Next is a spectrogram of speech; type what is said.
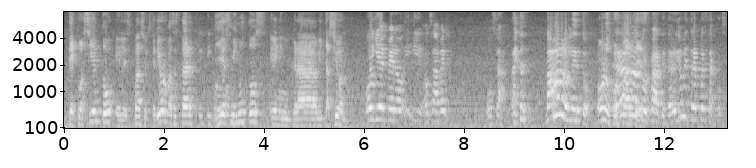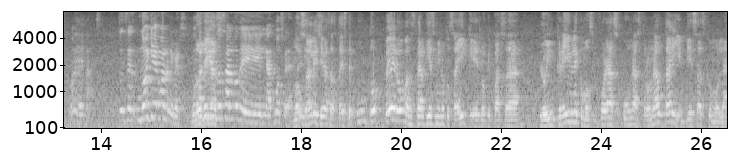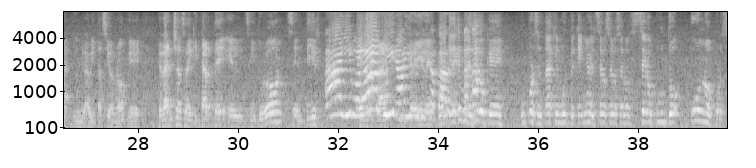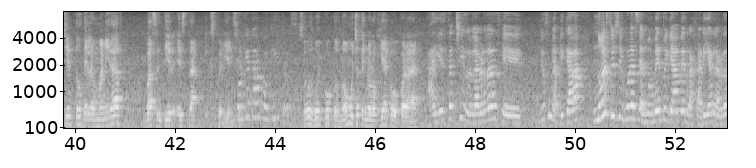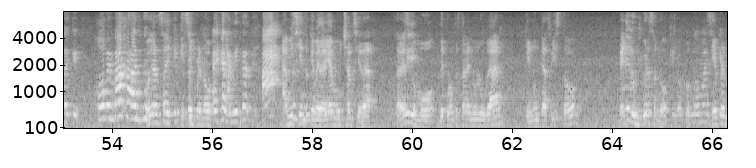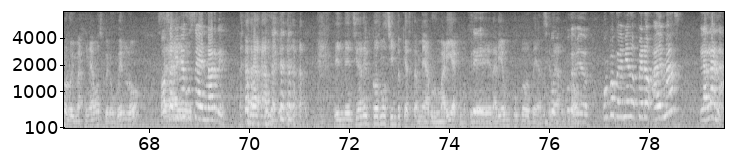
de tu asiento el espacio exterior. Vas a estar Y tipo- 10 minutos en gravitación. Oye, pero, y, y, o sea, a ver, o sea, vámonos lento. Vámonos por Vámonos partes. por partes. A ver, yo me trepo esta cosa. ¿no? Y ahí vamos. Entonces, no llego al universo. No, llegas- no salgo de la atmósfera. No sales, llegas hasta este punto, pero vas a estar 10 minutos ahí, que es lo que pasa, lo increíble, como si fueras un astronauta y empiezas como la ingravitación, ¿no? Que te dan chance de quitarte el cinturón, sentir... ¡Ay, y volar! Está Sí, ay, sí porque déjenme les digo que un porcentaje muy pequeño, el 0,000.1% de la humanidad va a sentir esta experiencia. ¿Por qué tan poquitos? Somos muy pocos, ¿no? Mucha tecnología como para Ay, está chido. La verdad es que yo sí me aplicaba. No estoy segura si al momento ya me rajaría. La verdad es que, joven, bajan. Oigan, ¿sabe qué? Que siempre no. A la mitad. ¡Ah! A mí siento que me daría mucha ansiedad. ¿Sabes? Sí. Como de pronto estar en un lugar que nunca has visto. Ver el universo, ¿no? Qué loco. No Siempre qué- nos lo imaginamos, pero verlo. O sea, a mí me gusta en Marvel. La inmensidad del cosmos siento que hasta me abrumaría, como que Sí. me daría un poco de Un, ansiedad. poco, un poco ¿no? de miedo. Un poco de miedo, pero además, la lana.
